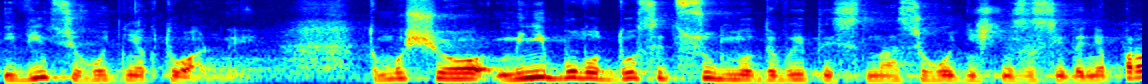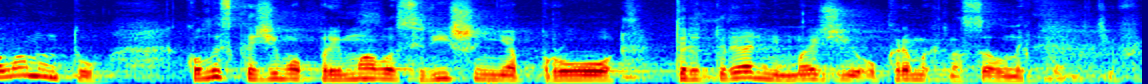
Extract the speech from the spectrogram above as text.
і він сьогодні актуальний. Тому що мені було досить сумно дивитись на сьогоднішнє засідання парламенту, коли, скажімо, приймалось рішення про територіальні межі окремих населених пунктів.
